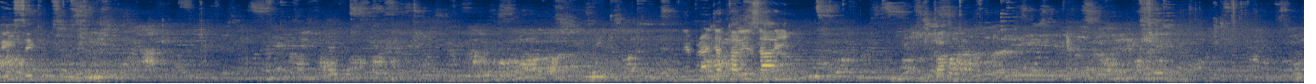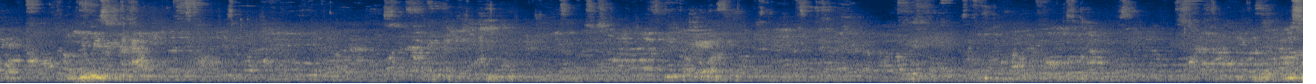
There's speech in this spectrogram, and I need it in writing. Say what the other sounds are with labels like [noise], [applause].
Nem sei que. Lembrar de atualizar, hein?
